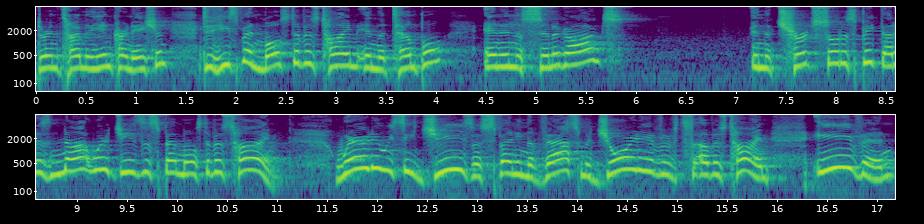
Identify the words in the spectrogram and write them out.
during the time of the incarnation, did he spend most of his time in the temple and in the synagogues? In the church, so to speak? That is not where Jesus spent most of his time. Where do we see Jesus spending the vast majority of his, of his time, even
